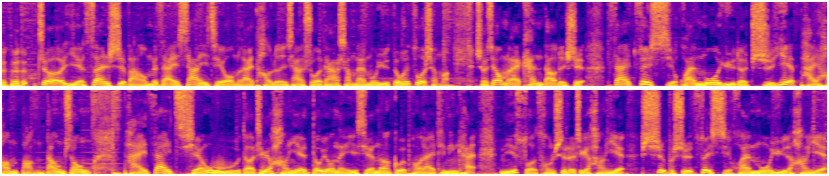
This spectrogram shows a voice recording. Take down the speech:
这也算是吧。我们在下一节我们来讨论一下，说大家上班摸鱼都会做什么。首先我们来看到的是，在最喜欢摸鱼的职业排行榜当中，排在前五的这个行业都有。哪一些呢？各位朋友来听听看，你所从事的这个行业是不是最喜欢摸鱼的行业？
